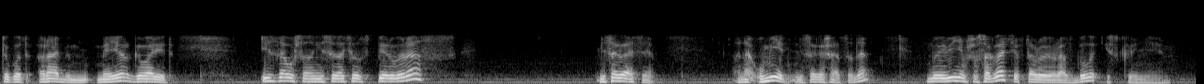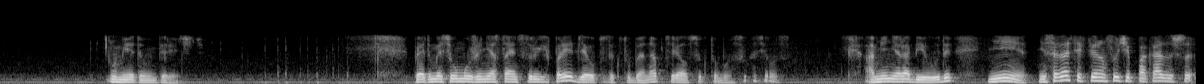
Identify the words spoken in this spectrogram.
Так вот, Раби Мейер говорит, из-за того, что она не согласилась первый раз, несогласие, она умеет не соглашаться, да? Мы видим, что согласие второй раз было искреннее. Умеет ему перечить. Поэтому, если у мужа не останется других полей для выплаты ктубы, она потеряла всю ктубу. Согласилась. А мнение Раби Иуды? Нет. Несогласие в первом случае показывает, что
